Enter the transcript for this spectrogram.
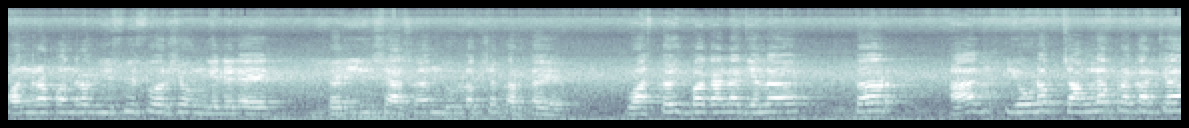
पंधरा पंधरा वीस वीस वर्ष होऊन गेलेले आहेत तरी शासन दुर्लक्ष करत आहे वास्तविक बघायला गेलं तर आज एवढं चांगल्या प्रकारच्या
